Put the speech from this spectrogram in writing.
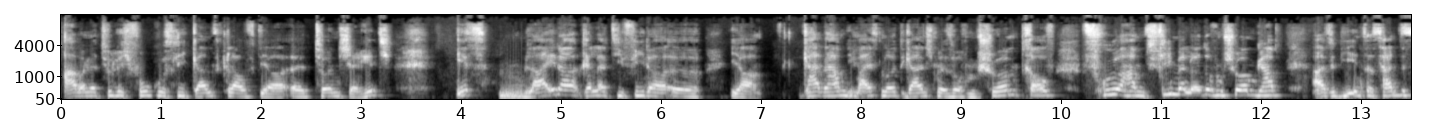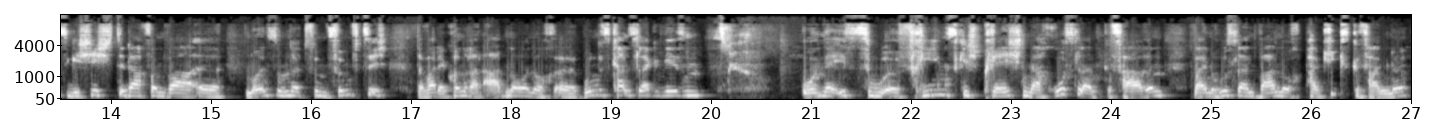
Aber natürlich Fokus liegt ganz klar auf der äh, Törnischer Ritt. Ist leider relativ wieder äh, ja haben die meisten Leute gar nicht mehr so auf dem Schirm drauf. Früher haben es viel mehr Leute auf dem Schirm gehabt. Also die interessanteste Geschichte davon war äh, 1955. Da war der Konrad Adenauer noch äh, Bundeskanzler gewesen. Und er ist zu äh, Friedensgesprächen nach Russland gefahren, weil in Russland waren noch ein paar Kriegsgefangene.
